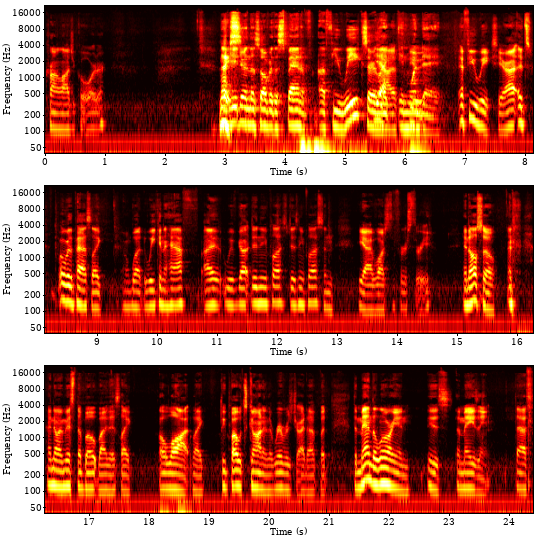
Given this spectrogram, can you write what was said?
chronological order. Nice. Are you doing this over the span of a few weeks or Yeah, like in few- one day? A few weeks here. I, it's over the past like what week and a half. I we've got Disney Plus, Disney Plus, and yeah, I've watched the first three. And also, I know I missed the boat by this like a lot. Like the boat's gone and the river's dried up, but the Mandalorian is amazing. That's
